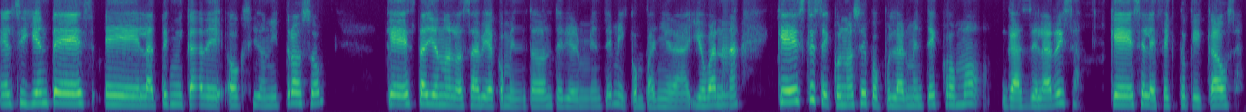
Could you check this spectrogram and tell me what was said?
El siguiente es eh, la técnica de óxido nitroso, que esta ya no los había comentado anteriormente mi compañera Giovanna, que este se conoce popularmente como gas de la risa, que es el efecto que causa.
